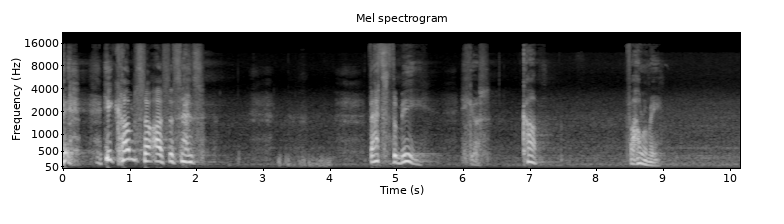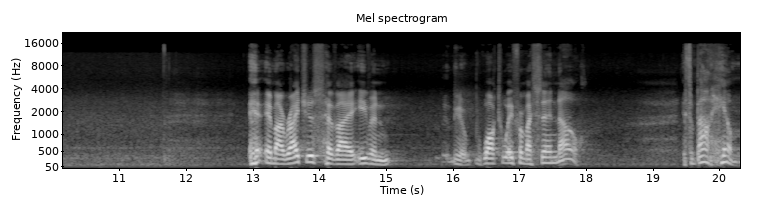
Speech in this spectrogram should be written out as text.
He, comes to us and says, That's the me. He goes, Come, follow me. Am I righteous? Have I even you know, walked away from my sin? No. It's about Him,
